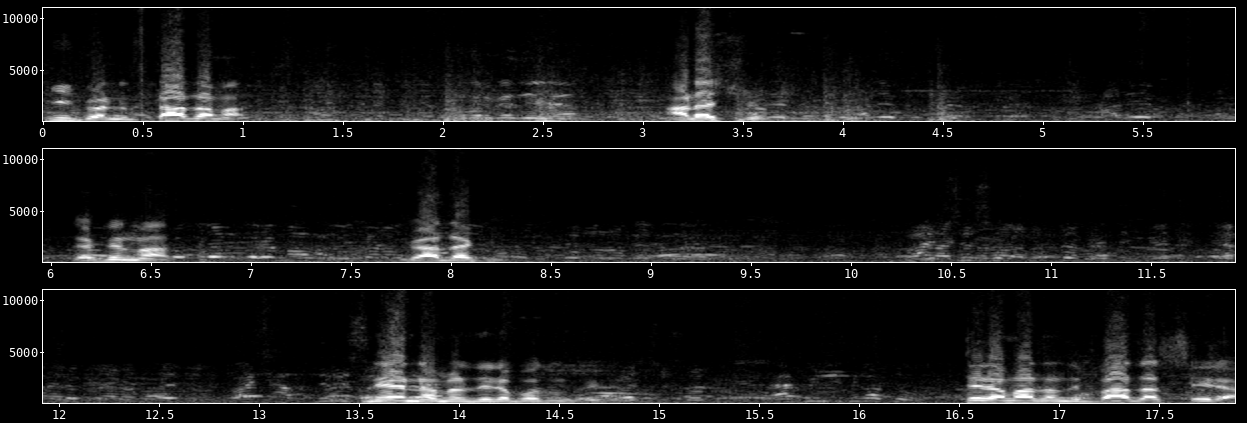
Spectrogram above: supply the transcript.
কি করেন? তাজা মাছ। আড়াইশো। দেখেন মাছ। গাদা কি? নেন আপনার যেটা পছন্দ হয়েছে সেরা মাছ আনছি বাজার সেরা।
